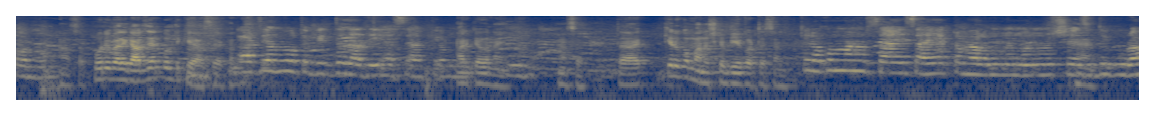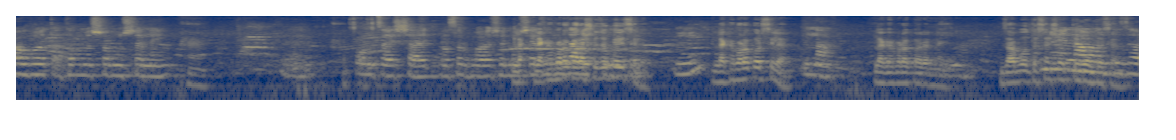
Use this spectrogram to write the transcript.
করব। আচ্ছা পরিবারে গার্জিয়ান বলতে কে আছে এখন? গার্জিয়ান বলতে বৃদ্ধ দাদি আছে আর কেউ আর কেউ নাই? আচ্ছা তা কীরকম মানুষকে বিয়ে কীরকম মানুষ চাই চাই একটা ভালো মনের মানুষ সে যদি বুড়াও হয় তাতে কোনো সমস্যা নেই। হ্যাঁ। পঞ্চাশ ষাট বছর বয়স লেখাপড়া করার সুযোগ হয়েছিল? লেখাপড়া করছিলেন? না। লেখাপড়া করেন নাই? যা বলতেছেন সত্যি বলতেছেন। যা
